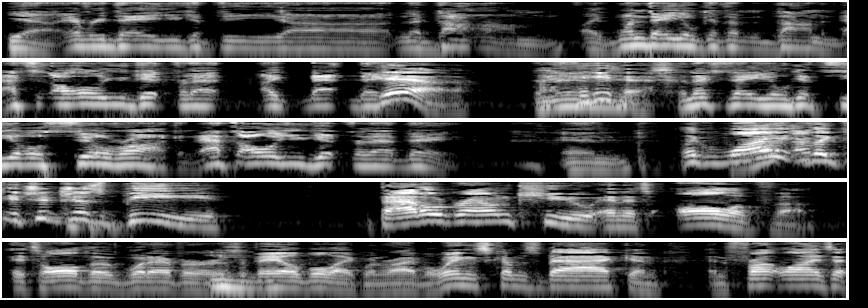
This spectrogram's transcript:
yeah, every day you get the uh, Nadam. Like one day you'll get the Nadam, and that's all you get for that like that day. Yeah. I And then hate it. The next day you'll get Steel Seal Rock, and that's all you get for that day. And Like why? I- I- like it should just be battleground queue, and it's all of them. It's all the whatever Mm-hmm. is available, like when Rival Wings comes back and and Frontlines,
